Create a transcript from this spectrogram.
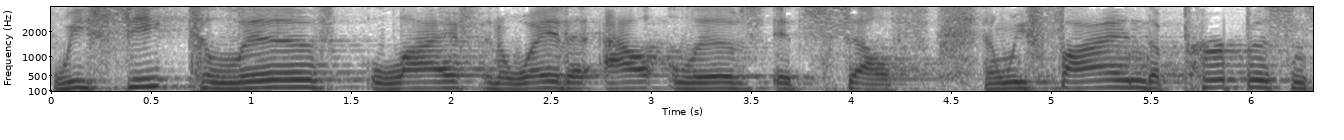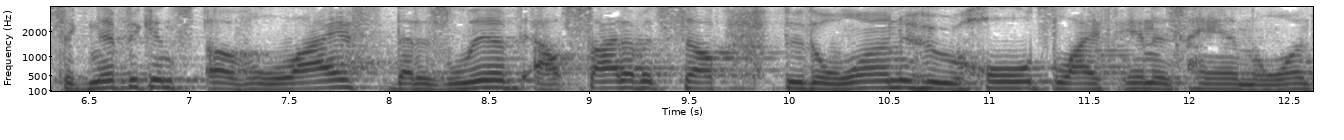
We seek to live life in a way that outlives itself. And we find the purpose and significance of life that is lived outside of itself through the one who holds life in his hand, the one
